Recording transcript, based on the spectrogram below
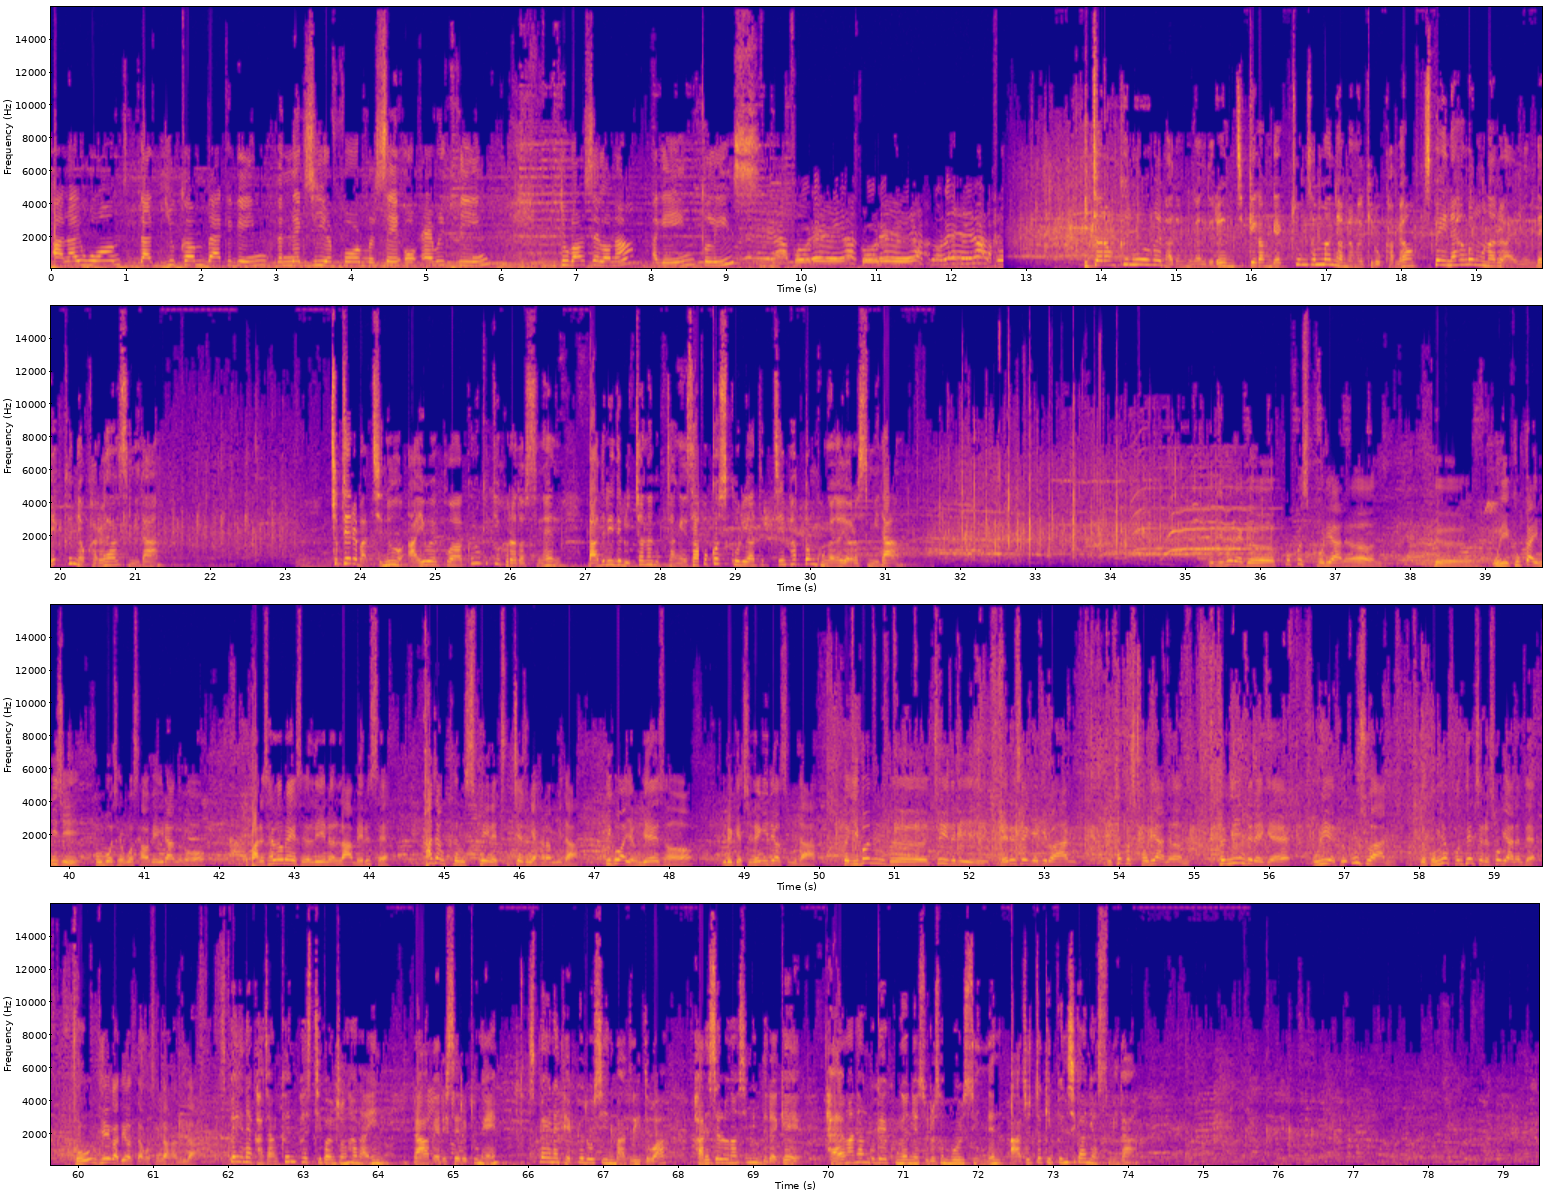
And I want that you come back again the next year for Merced or everything To Barcelona again, please. 이처럼 큰 호응을 받은 공연들은 집계 관객 총 3만여 명을 기록하며 스페인의 한국 문화를 알리는데 큰 역할을 하였습니다. 축제를 마친 후 IOF와 크로키키 브라더스는 마드리드 루차나 극장에서 포커스 코리아 특집 합동 공연을 열었습니다. 이번에 그 포커스 코리아는 그 우리 국가 이미지 홍보 제고 사업의 일환으로 바르셀로나에서 열리는 라 메르세 가장 큰 스페인의 축제 중에 하나입니다. 이거와 연계해서 이렇게 진행이 되었습니다. 그 이번 그 저희들이 메르세 계기로 한이 포커스 코리아는 현지인들에게 우리의 그 우수한 그 공연 콘텐츠를 소개하는데 좋은 기회가 되었다고 생각합니다. 스페인의 가장 큰 페스티벌 중 하나인 라 메르세를 통해 스페인의 대표 도시인 마드리드와 바르셀로나 시민들에게 다양한 한국의 공연 예술을 선보일 수 있는 아주 뜻깊은 시간이었습니다.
